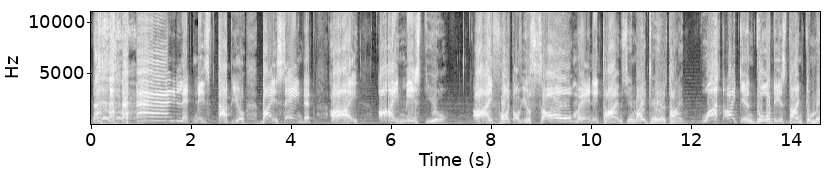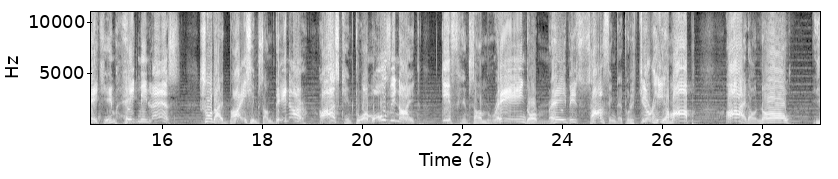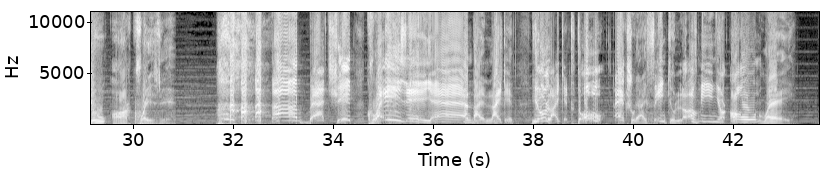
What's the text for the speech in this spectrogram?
Let me stop you by saying that I, I missed you. I thought of you so many times in my jail time. What I can do this time to make him hate me less? Should I buy him some dinner? Ask him to a movie night? Give him some ring or maybe something that will cheer him up. I don't know. You are crazy. Bad shit, crazy, yeah, and I like it. You like it too. Actually, I think you love me in your own way.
